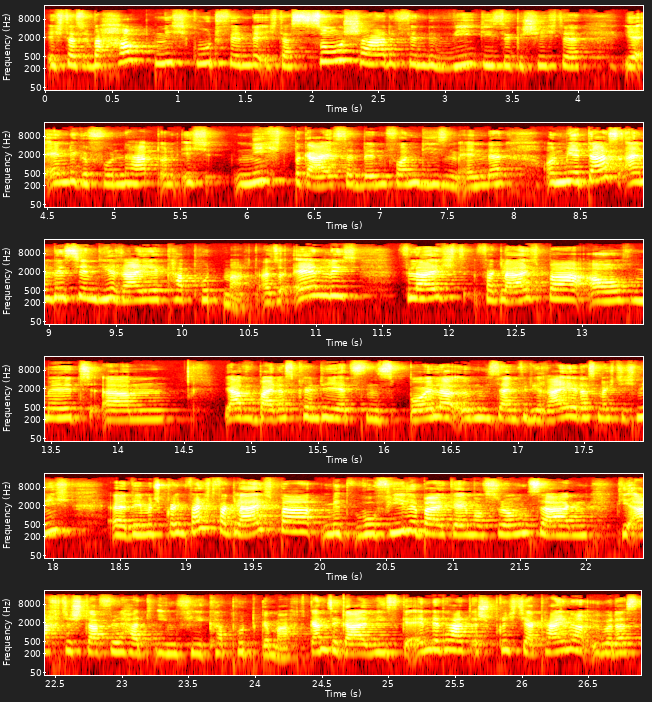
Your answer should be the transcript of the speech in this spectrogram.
ich das überhaupt nicht gut finde, ich das so schade finde, wie diese Geschichte ihr Ende gefunden hat und ich nicht begeistert bin von diesem Ende und mir das ein bisschen die Reihe kaputt macht. Also ähnlich, vielleicht vergleichbar auch mit ähm, ja, wobei das könnte jetzt ein Spoiler irgendwie sein für die Reihe, das möchte ich nicht. Äh, dementsprechend vielleicht vergleichbar mit, wo viele bei Game of Thrones sagen, die achte Staffel hat ihn viel kaputt gemacht. Ganz egal, wie es geendet hat. Es spricht ja keiner über das,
